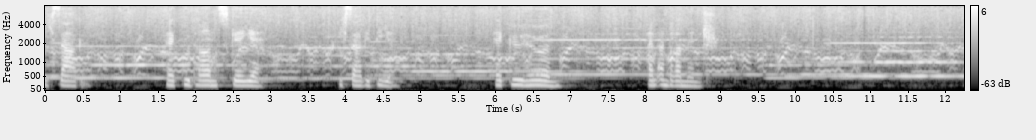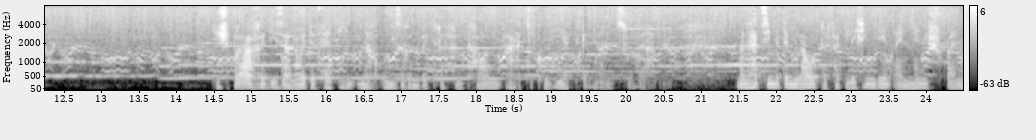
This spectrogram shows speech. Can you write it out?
ich sage. Hekut Han Skeye, ich sage dir. Hekü hören, ein anderer Mensch. Die Sprache dieser Leute verdient nach unseren Begriffen kaum artikuliert genannt zu werden. Man hat sie mit dem Laute verglichen, den ein Mensch beim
